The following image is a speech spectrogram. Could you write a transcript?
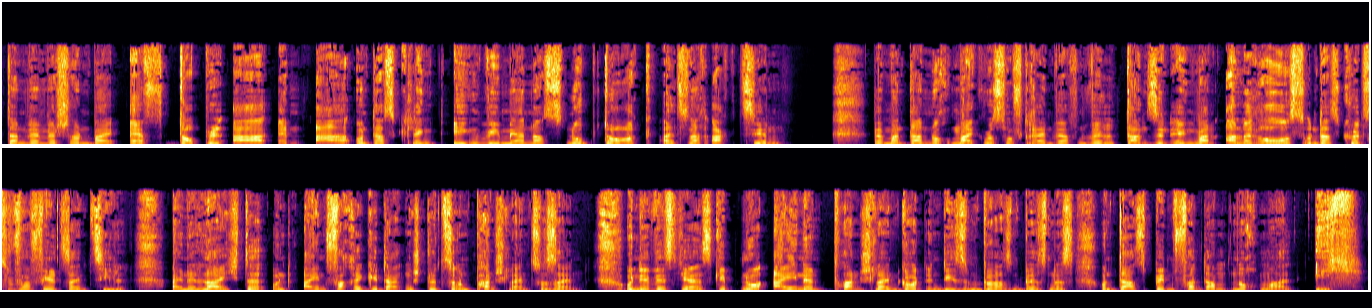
Dann wären wir schon bei F-A-A-N-A und das klingt irgendwie mehr nach Snoop Dogg als nach Aktien. Wenn man dann noch Microsoft reinwerfen will, dann sind irgendwann alle raus und das Kürzel verfehlt sein Ziel. Eine leichte und einfache Gedankenstütze und Punchline zu sein. Und ihr wisst ja, es gibt nur einen Punchline-Gott in diesem Börsenbusiness und das bin verdammt nochmal ich.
